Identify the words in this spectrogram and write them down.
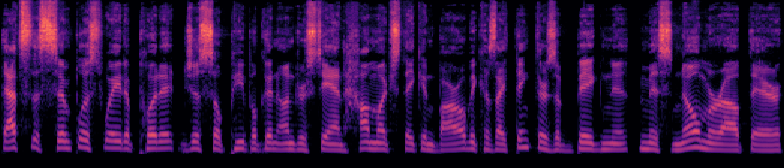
That's the simplest way to put it, just so people can understand how much they can borrow. Because I think there's a big misnomer out there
